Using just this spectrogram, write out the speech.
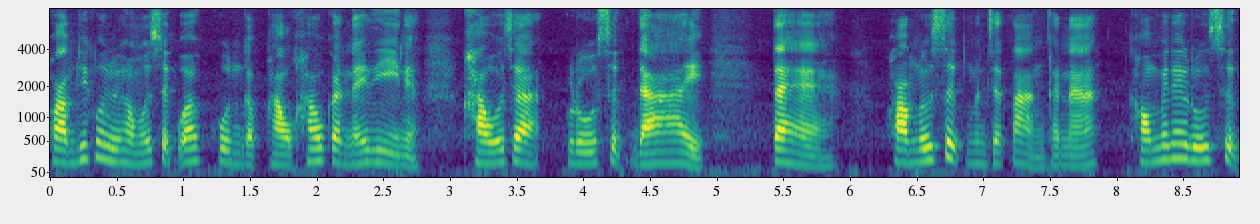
ความที่คุณมีความรู้สึกว่าคุณกับเขาเข้ากันได้ดีเนี่ยเขาจะรู้สึกได้ แต่ความรู้สึกมันจะต่างกันนะ เขาไม่ได้รู้สึก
